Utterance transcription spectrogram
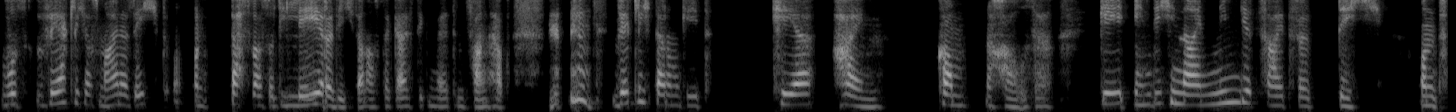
wo es wirklich aus meiner Sicht, und das war so die Lehre, die ich dann aus der geistigen Welt empfangen habe, wirklich darum geht, kehr heim, komm nach Hause, geh in dich hinein, nimm dir Zeit für dich und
